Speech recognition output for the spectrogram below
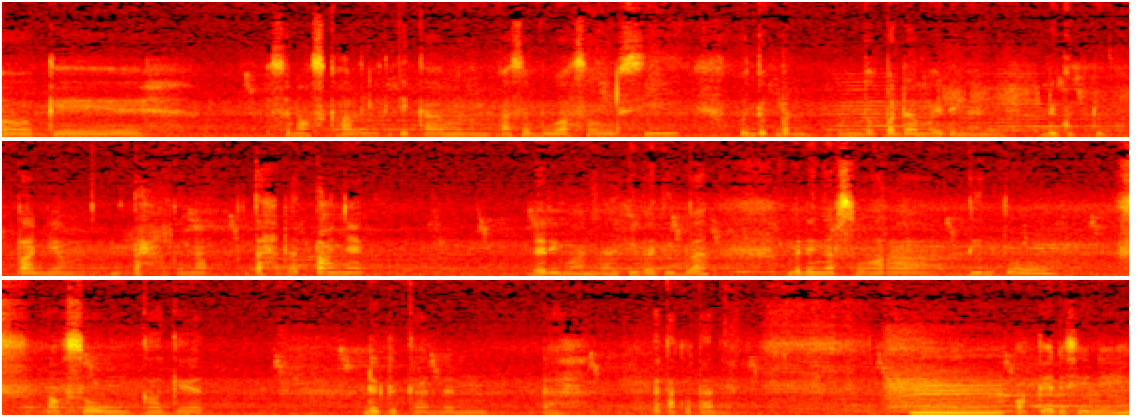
Oke senang sekali ketika menemukan sebuah solusi untuk ber, untuk berdamai dengan degup-degupan yang entah kenapa entah datangnya dari mana tiba-tiba mendengar suara pintu langsung kaget deg-degan dan ah ketakutan ya? Hmm oke okay, di sini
